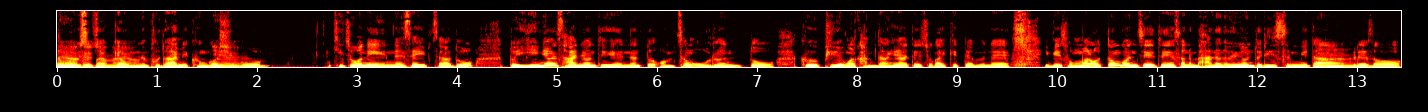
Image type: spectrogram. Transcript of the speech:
들어올 수밖에 되잖아요. 없는 부담이 큰 것이고. 예. 기존에 있는 세입자도 또 2년, 4년 뒤에는 또 엄청 오른 또 그 비용을 감당해야 될 수가 있기 때문에 이게 정말 어떤 건지에 대해서는 많은 의논들이 있습니다. 음. 그래서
